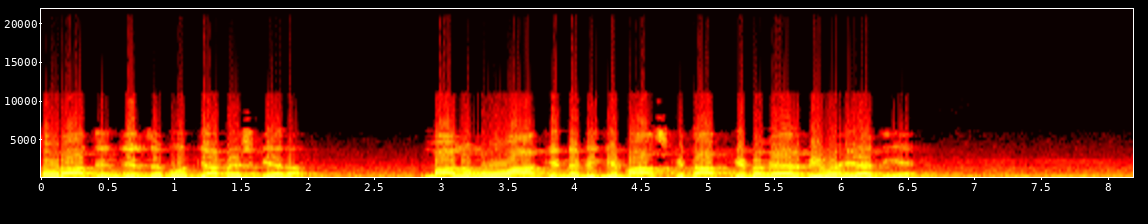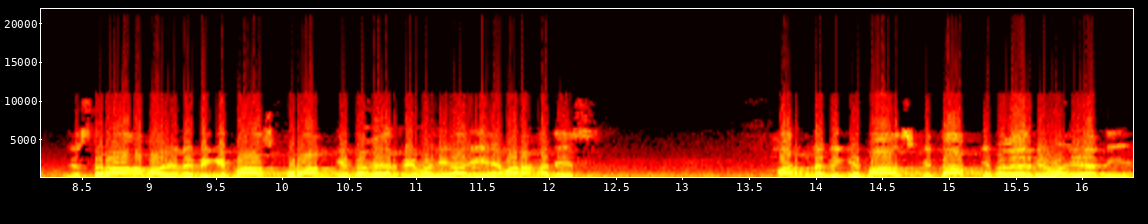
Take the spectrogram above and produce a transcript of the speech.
تورات، انجیل، زبور کیا پیش کیا تھا؟ معلوم ہوا کہ نبی کے پاس کتاب کے بغیر بھی وہی آتی ہے۔ جس طرح ہمارے نبی کے پاس قرآن کے بغیر بھی وہی آئی ہے مانا حدیث۔ ہر نبی کے پاس کتاب کے بغیر بھی وہی آتی ہے۔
